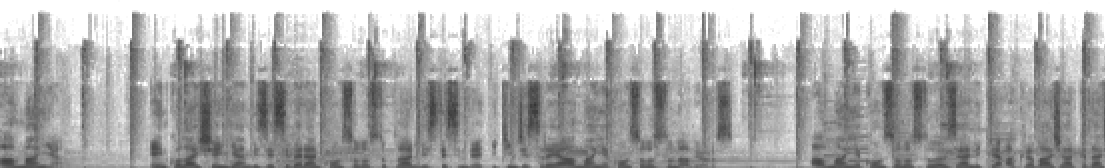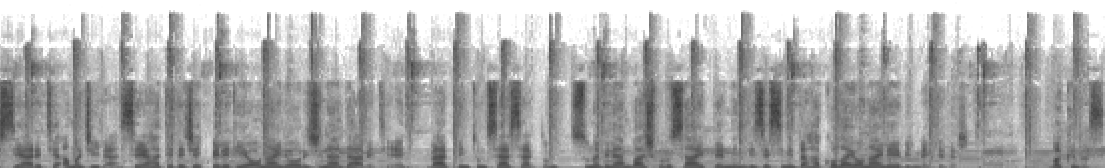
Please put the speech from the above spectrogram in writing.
Almanya En kolay Schengen vizesi veren konsolosluklar listesinde ikinci sıraya Almanya konsolosluğunu alıyoruz. Almanya konsolosluğu özellikle akrabacı arkadaş ziyareti amacıyla seyahat edecek belediye onaylı orijinal davetiye, Verpflichtungsersaklung, sunabilen başvuru sahiplerinin vizesini daha kolay onaylayabilmektedir. Bakınız.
